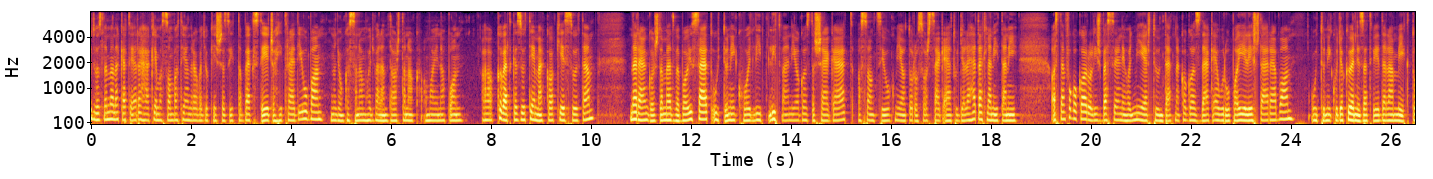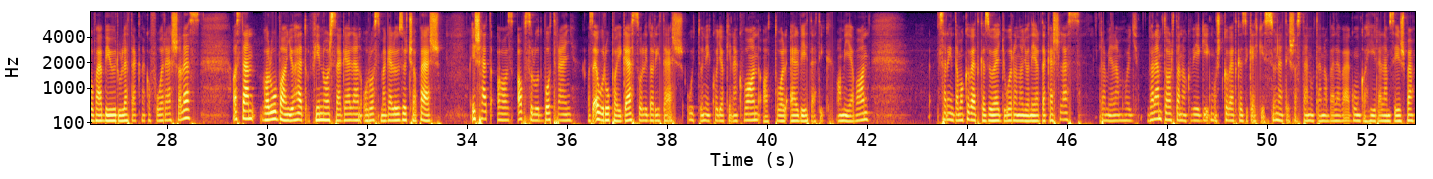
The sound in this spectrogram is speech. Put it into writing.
Üdvözlöm Önöket, én Rehák Rima Szombati Andrea vagyok, és ez itt a Backstage a Hit Rádióban. Nagyon köszönöm, hogy velem tartanak a mai napon. A következő témákkal készültem. Ne rángasd a medve bajuszát, úgy tűnik, hogy Litvánia gazdaságát a szankciók miatt Oroszország el tudja lehetetleníteni. Aztán fogok arról is beszélni, hogy miért tüntetnek a gazdák Európa éléstárában. Úgy tűnik, hogy a környezetvédelem még további őrületeknek a forrása lesz. Aztán valóban jöhet Finnország ellen orosz megelőző csapás. És hát az abszolút botrány, az európai gázszolidaritás úgy tűnik, hogy akinek van, attól elvétetik, amilyen van. Szerintem a következő egy óra nagyon érdekes lesz. Remélem, hogy velem tartanak végig. Most következik egy kis szünet, és aztán utána belevágunk a hírelemzésbe.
